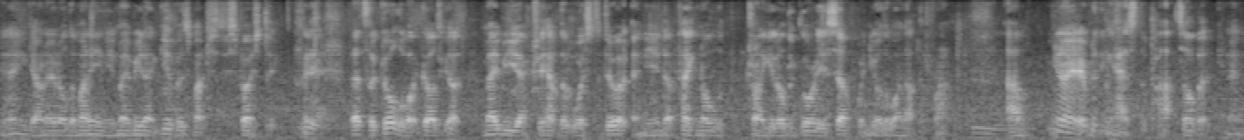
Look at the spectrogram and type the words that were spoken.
You know, you go and earn all the money, and you maybe don't give as much as you're supposed to. Yeah. That's the call of what God's got. Maybe you actually have the voice to do it, and you end up taking all the trying to get all the glory yourself when you're the one up the front. Um, you know, everything has the parts of it. You know,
